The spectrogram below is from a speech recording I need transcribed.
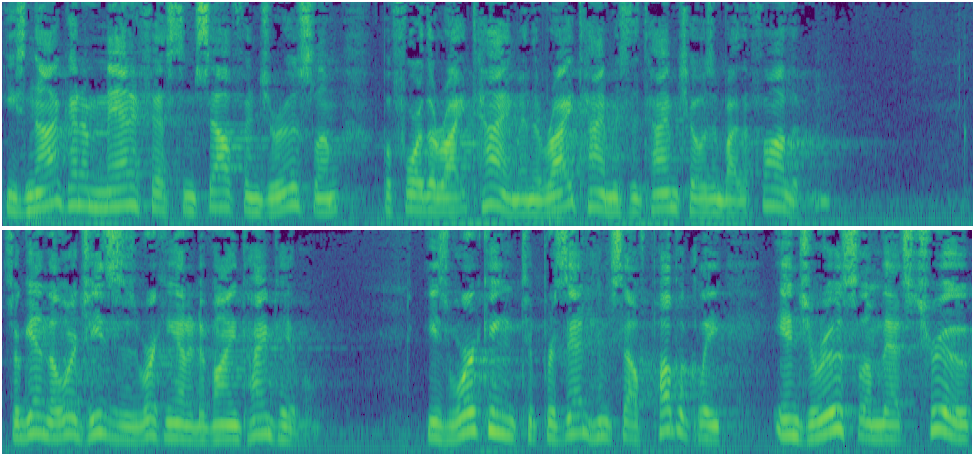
He's not going to manifest himself in Jerusalem before the right time. And the right time is the time chosen by the Father. So again, the Lord Jesus is working on a divine timetable. He's working to present himself publicly in Jerusalem, that's true,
